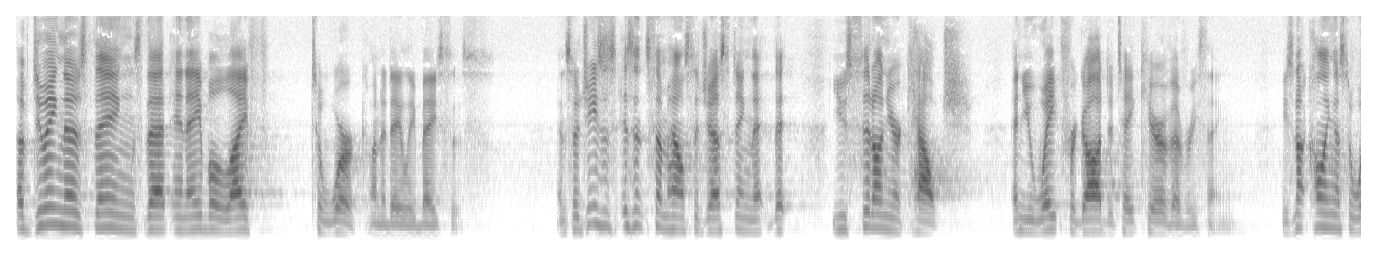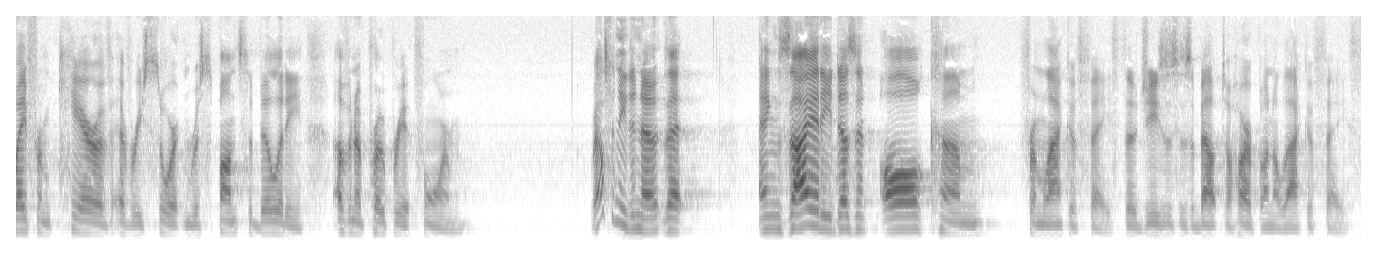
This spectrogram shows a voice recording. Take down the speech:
of doing those things that enable life to work on a daily basis. And so Jesus isn't somehow suggesting that, that you sit on your couch and you wait for God to take care of everything. He's not calling us away from care of every sort and responsibility of an appropriate form. We also need to note that anxiety doesn't all come from lack of faith, though Jesus is about to harp on a lack of faith.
